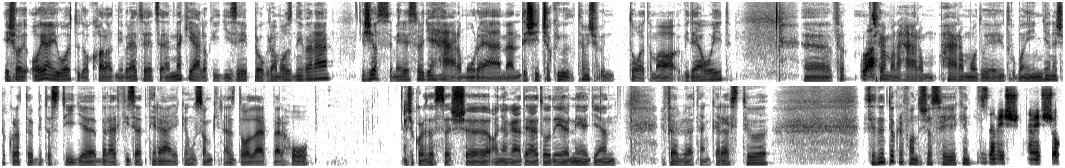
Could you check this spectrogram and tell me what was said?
és hogy olyan jól tudok haladni vele, hogy egyszerűen nekiállok így izé programozni vele, és azt hiszem észre, hogy ilyen három óra elment, és így csak ültem, és toltam a videóit, Wow. Fenn van a három, három modulja YouTube-on ingyen, és akkor a többit azt így be lehet fizetni rá, egyébként 29 dollár per hó, és akkor az összes anyagát el tudod érni egy ilyen felületen keresztül. Szerintem tökre fontos az, hogy egyébként... Ez nem is, nem is sok.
